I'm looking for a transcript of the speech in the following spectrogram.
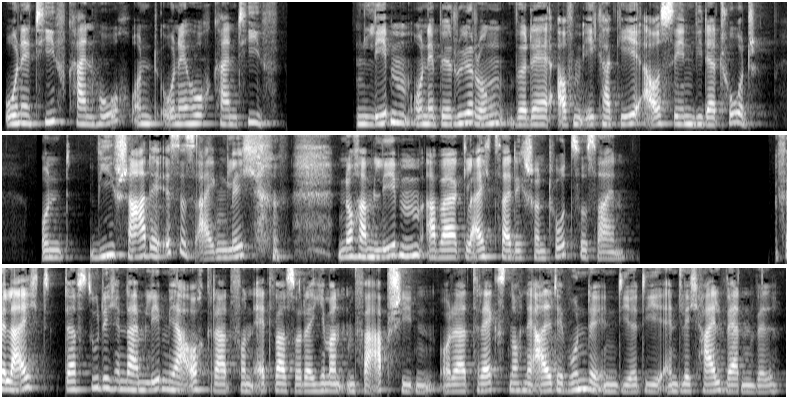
Ohne Tief kein Hoch und ohne Hoch kein Tief. Ein Leben ohne Berührung würde auf dem EKG aussehen wie der Tod. Und wie schade ist es eigentlich, noch am Leben, aber gleichzeitig schon tot zu sein? Vielleicht darfst du dich in deinem Leben ja auch gerade von etwas oder jemandem verabschieden oder trägst noch eine alte Wunde in dir, die endlich heil werden will.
